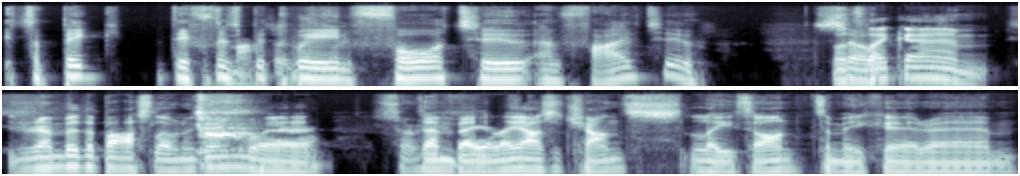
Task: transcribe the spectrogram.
it's a big difference between four two and five two. So it's like um, remember the Barcelona game where Sorry. Dembele has a chance late on to make it um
